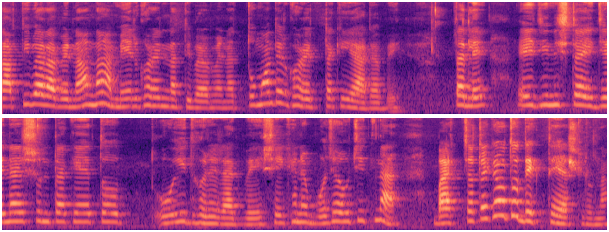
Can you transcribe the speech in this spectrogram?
নাতি বাড়াবে না না মেয়ের ঘরের নাতি বাড়াবে না তোমাদের ঘরেরটাকেই আগাবে। তাহলে এই জিনিসটা এই জেনারেশনটাকে তো ওই ধরে রাখবে সেইখানে বোঝা উচিত না বাচ্চাটাকেও তো দেখতে আসলো না।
